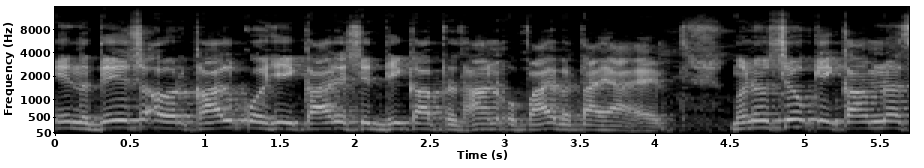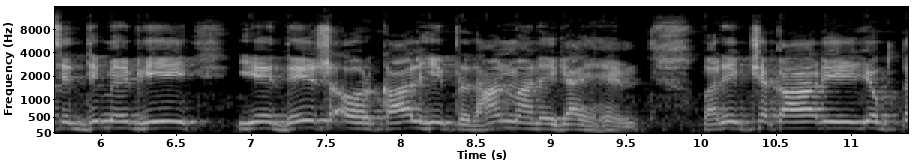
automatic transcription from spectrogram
इन देश और काल को ही कार्य सिद्धि का प्रधान उपाय बताया है। मनुष्यों की कामना सिद्धि में भी ये देश और काल ही प्रधान माने गए हैं। परीक्षकारी युक्त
